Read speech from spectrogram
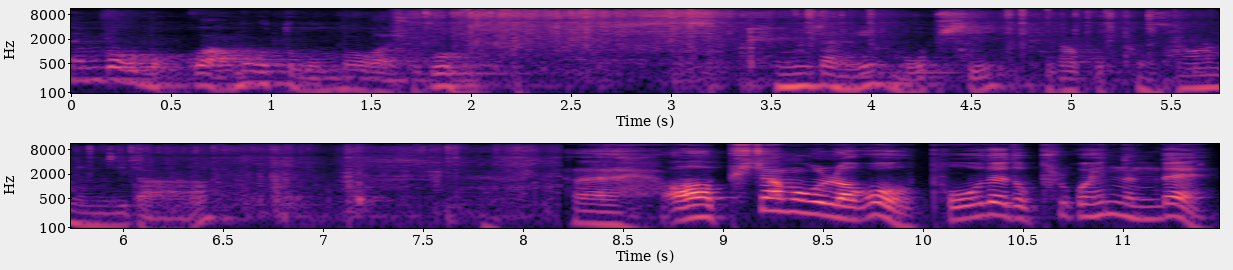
햄버거 먹고 아무것도 못 먹어가지고 굉장히 몹시 배가 고픈 상황입니다. 네, 어 피자 먹으려고 보호대도 풀고 했는데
